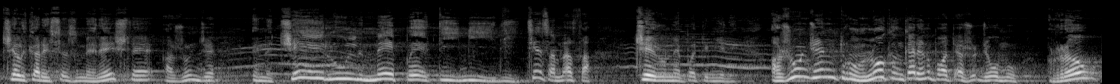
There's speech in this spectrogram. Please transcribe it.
cel care se zmerește ajunge în cerul nepătimirii. Ce înseamnă asta, cerul nepătimirii? Ajunge într-un loc în care nu poate ajunge omul rău,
